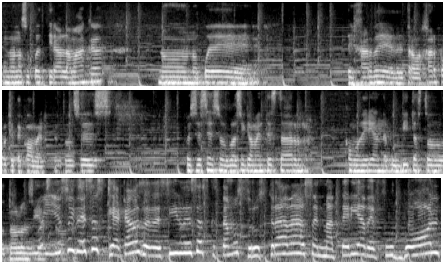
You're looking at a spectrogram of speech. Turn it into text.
uno no se puede tirar la maca, no, no puede dejar de, de, trabajar porque te comen. Entonces, pues es eso, básicamente estar, como dirían, de puntitas todo, todos los días. Oye, yo soy de esas que acabas de decir, de esas que estamos frustradas en materia de fútbol,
